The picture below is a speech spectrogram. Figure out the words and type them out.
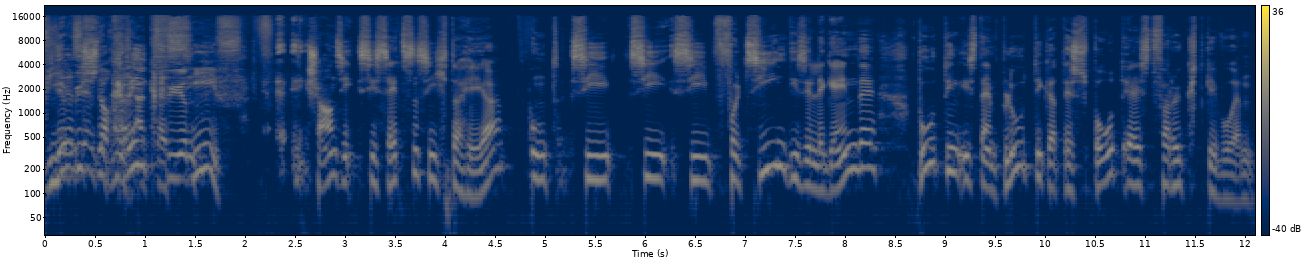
Wir, wir müssen doch Krieg aggressiv. führen. Äh, schauen Sie, Sie setzen sich daher und sie, sie, sie vollziehen diese Legende, Putin ist ein blutiger Despot, er ist verrückt geworden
